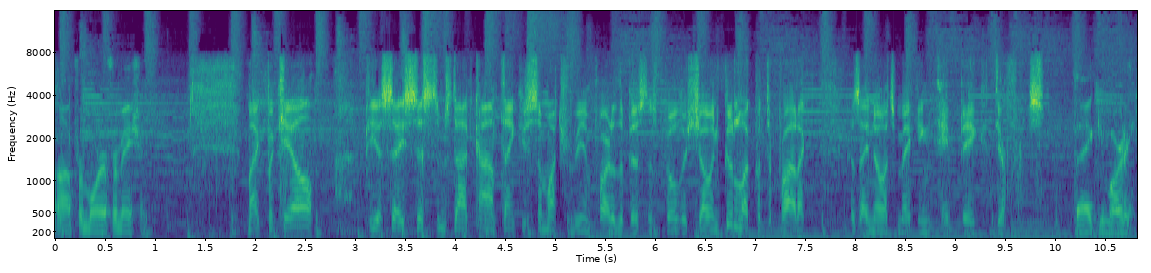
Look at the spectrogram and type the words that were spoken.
uh, for more information. Mike McHale, PSASystems.com. Thank you so much for being part of the Business Builder Show, and good luck with the product because I know it's making a big difference. Thank you, Marty.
